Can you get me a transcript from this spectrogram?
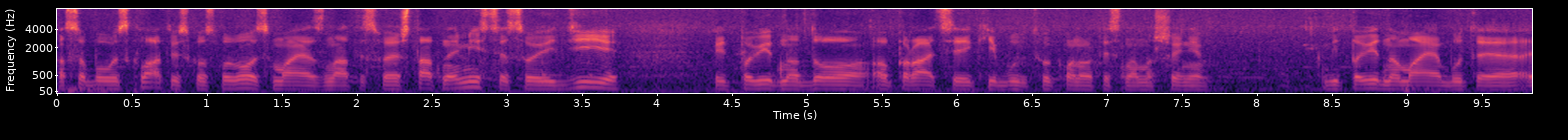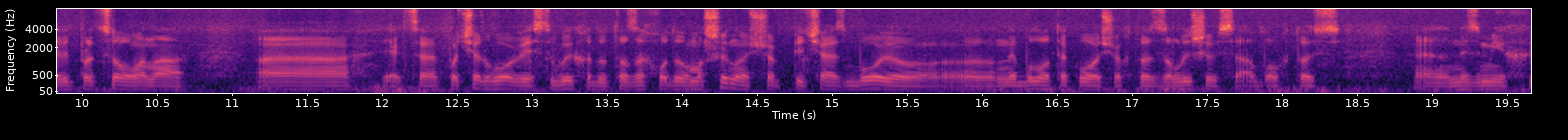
Особовий склад військовослужбовець має знати своє штатне місце, свої дії відповідно до операцій, які будуть виконуватись на машині. Відповідно, має бути відпрацьована е, як це, почерговість виходу та заходу в машину, щоб під час бою е, не було такого, що хтось залишився або хтось е, не зміг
